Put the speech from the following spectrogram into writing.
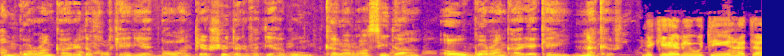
ئەم گۆڕانکاریە دەخوڵقێنێت، بەڵام پێشتر دەرفەتی هەبوو کە لە ڕاستیدا ئەو گۆڕانکاریەکەی نەکرد. نیکی هێلی وتی هەتا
